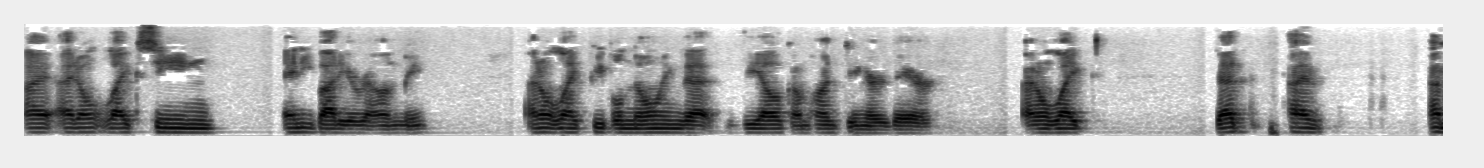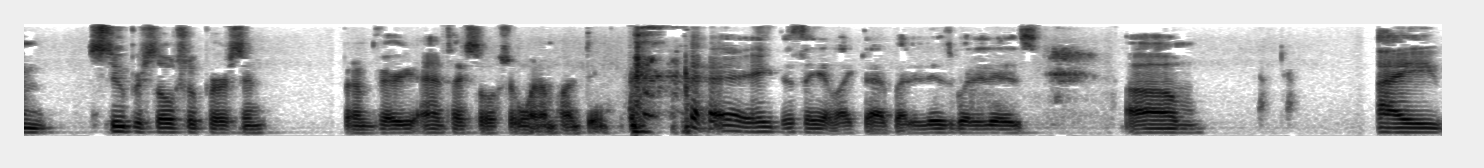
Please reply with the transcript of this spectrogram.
I I don't like seeing anybody around me. I don't like people knowing that the elk I'm hunting are there. I don't like that. I, I'm super social person, but I'm very antisocial when I'm hunting. I hate to say it like that, but it is what it is. Um, I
